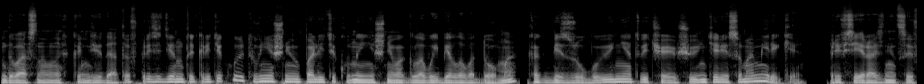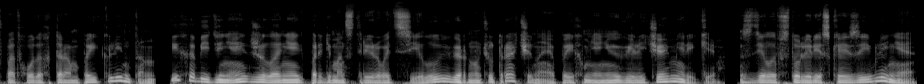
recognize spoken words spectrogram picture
Два основных кандидата в президенты критикуют внешнюю политику нынешнего главы Белого дома как беззубую и не отвечающую интересам Америки. При всей разнице в подходах Трампа и Клинтон, их объединяет желание продемонстрировать силу и вернуть утраченное, по их мнению, величие Америки. Сделав столь резкое заявление,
